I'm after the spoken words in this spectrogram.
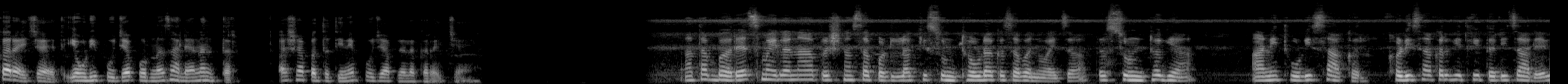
करायच्या आहेत. एवढी पूजा पूर्ण झाल्यानंतर अशा पद्धतीने पूजा आपल्याला करायची आहे. आता बऱ्याच महिलांना प्रश्न असा पडला की सुंठवडा कसा बनवायचा? तर सुंठ घ्या आणि थोडी साखर. खडी साखर घेतली तरी चालेल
